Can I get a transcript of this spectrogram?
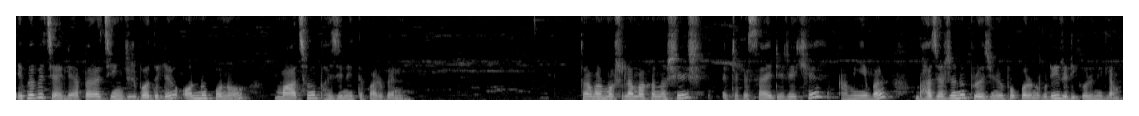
এভাবে চাইলে আপনারা চিংড়ির বদলে অন্য কোনো মাছও ভেজে নিতে পারবেন। তো আমার মশলা মাখানো শেষ। এটাকে সাইডে রেখে আমি এবার ভাজার জন্য প্রয়োজনীয় উপকরণগুলি রেডি করে নিলাম।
